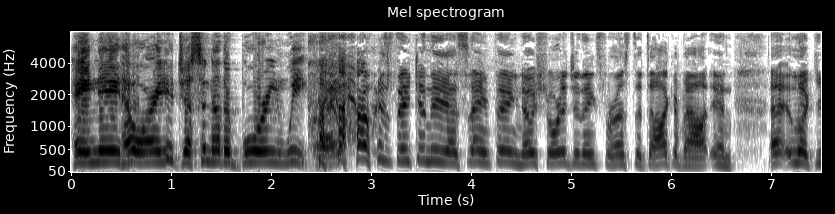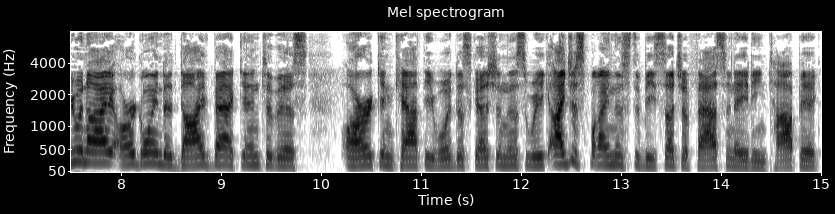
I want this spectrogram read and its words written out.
Hey, Nate, how are you? Just another boring week, right? I was thinking the uh, same thing. No shortage of things for us to talk about. And uh, look, you and I are going to dive back into this ARK and Cathie Wood discussion this week. I just find this to be such a fascinating topic.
